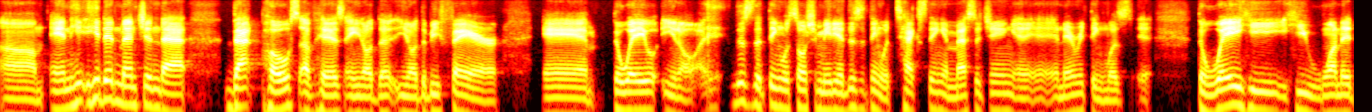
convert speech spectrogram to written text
Um, and he, he did mention that that post of his, and you know, the you know, to be fair, and the way you know, this is the thing with social media. This is the thing with texting and messaging and, and everything was it, the way he he wanted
